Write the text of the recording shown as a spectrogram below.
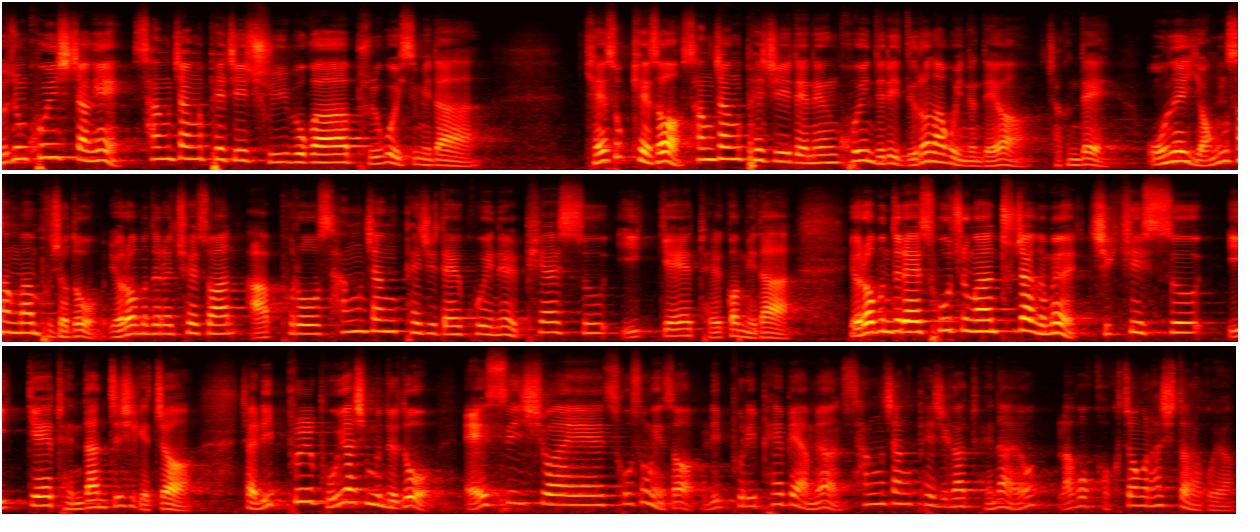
요즘 코인 시장에 상장 폐지 주의보가 불고 있습니다. 계속해서 상장 폐지되는 코인들이 늘어나고 있는데요. 자, 근데 오늘 영상만 보셔도 여러분들은 최소한 앞으로 상장 폐지될 코인을 피할 수 있게 될 겁니다. 여러분들의 소중한 투자금을 지킬 수 있게 된다는 뜻이겠죠. 자, 리플 보유하신 분들도 SEC와의 소송에서 리플이 패배하면 상장 폐지가 되나요? 라고 걱정을 하시더라고요.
